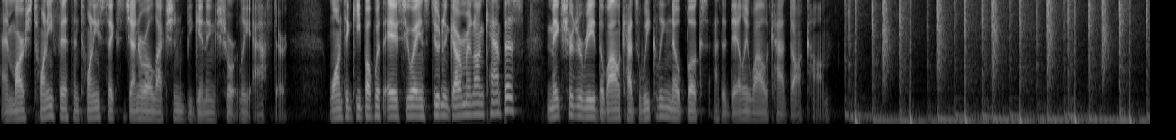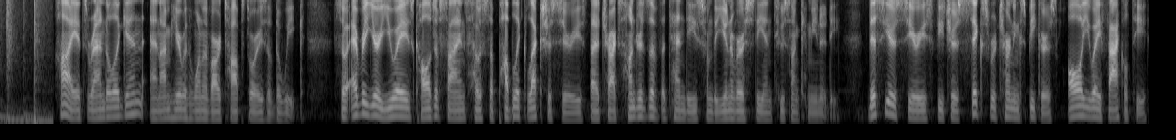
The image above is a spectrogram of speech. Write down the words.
and March 25th and 26th general election beginning shortly after. Want to keep up with ASUA and student government on campus? Make sure to read the Wildcats weekly notebooks at thedailywildcat.com. Hi, it's Randall again, and I'm here with one of our top stories of the week. So every year, UA's College of Science hosts a public lecture series that attracts hundreds of attendees from the university and Tucson community. This year's series features six returning speakers, all UA faculty,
